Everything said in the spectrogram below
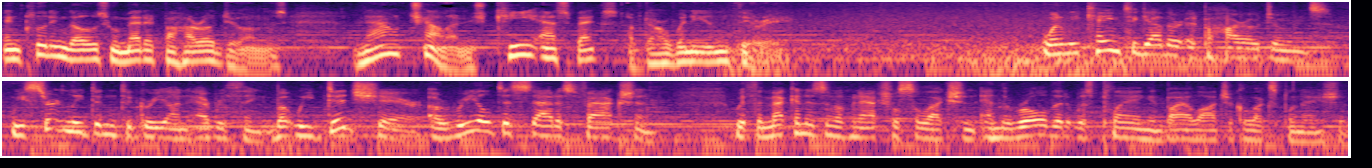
including those who met at Pajaro Dunes, now challenge key aspects of Darwinian theory. When we came together at Pajaro Dunes, we certainly didn't agree on everything, but we did share a real dissatisfaction with the mechanism of natural selection and the role that it was playing in biological explanation.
